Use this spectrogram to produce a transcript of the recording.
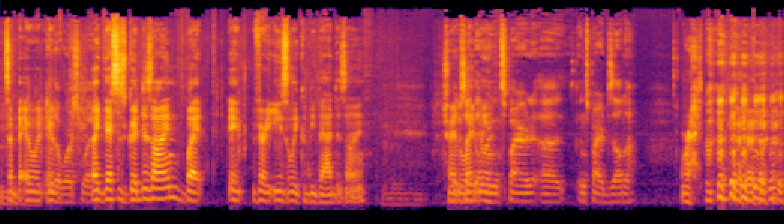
It's a it would, In it- the worst way. Like this is good design, but it very easily could be bad design. Tread Looks like they were inspired uh, inspired Zelda. right?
